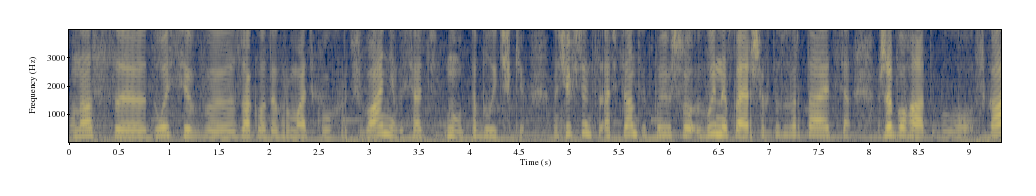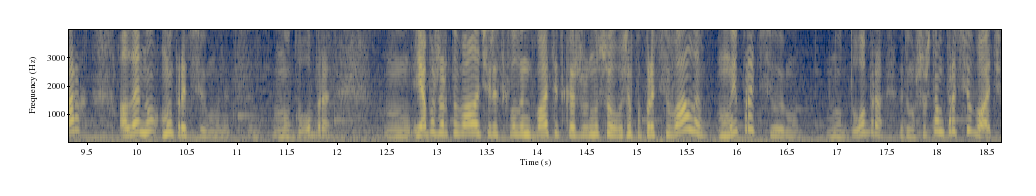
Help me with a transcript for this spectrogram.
у нас е, досі в закладах громадського харчування висять ну таблички. На що офіці- офіціант відповів, що ви не перша, хто звертається. Вже багато було скарг, але ну ми працюємо над цим. Ну добре. Я пожартувала через хвилин 20, кажу: ну що, вже попрацювали? Ми працюємо. Ну добре. Я думаю, що ж там працювати?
